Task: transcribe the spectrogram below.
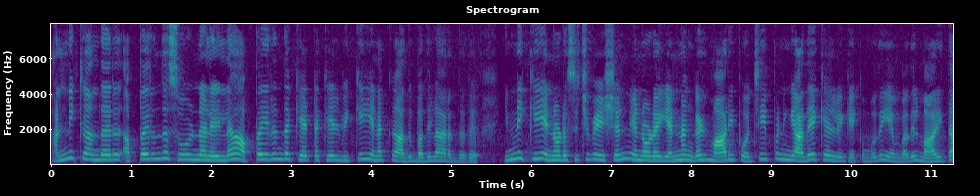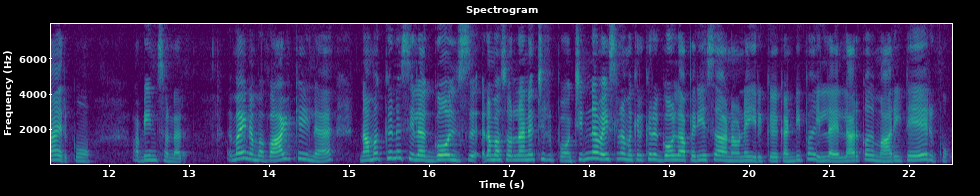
அன்னைக்கு அந்த அப்போ இருந்த சூழ்நிலையில் அப்போ இருந்த கேட்ட கேள்விக்கு எனக்கு அது பதிலாக இருந்தது. இன்றைக்கி என்னோடய சுச்சுவேஷன் என்னோடய எண்ணங்கள் மாறி போச்சு. இப்போ நீங்கள் அதே கேள்வி கேட்கும்போது என் பதில் மாறித்தான் இருக்கும். அப்படின்னு சொன்னார். அது மாதிரி நம்ம வாழ்க்கையில் நமக்குன்னு சில கோல்ஸ் நம்ம சொல்ல நினச்சிருப்போம். சின்ன வயசில் நமக்கு இருக்கிற கோலாக பெரியசாக ஆனவுடனே இருக்குது கண்டிப்பாக இல்லை. எல்லாருக்கும் அது மாறிட்டே இருக்கும்.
